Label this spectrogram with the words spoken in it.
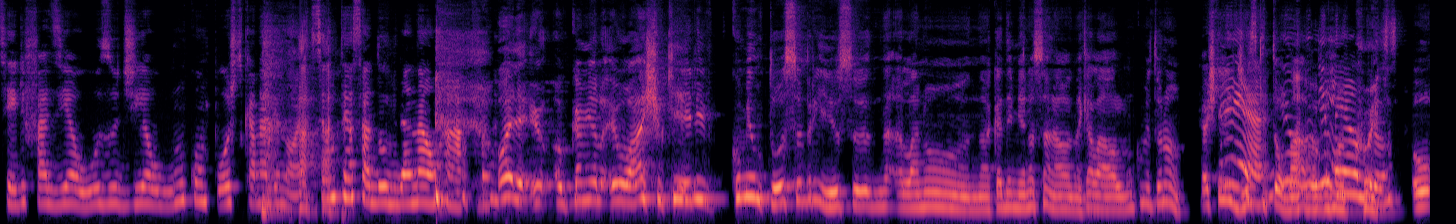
se ele fazia uso de algum composto canabinoide. Você não tem essa dúvida, não, Rafa? Olha, eu, Camila, eu acho que ele comentou sobre isso na, lá no, na Academia Nacional, naquela aula. Não comentou, não? Eu acho que ele é, disse que tomava alguma lembro. coisa. Ou,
